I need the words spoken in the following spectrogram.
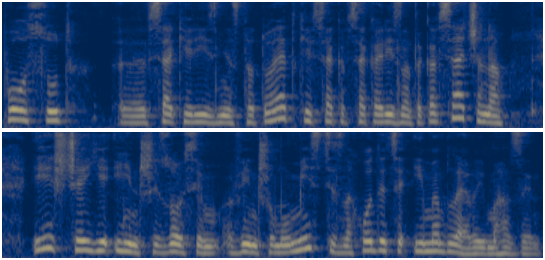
посуд, всякі різні статуетки, всяка всяка різна така всячина. І ще є інший, зовсім в іншому місці знаходиться і меблевий магазин.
